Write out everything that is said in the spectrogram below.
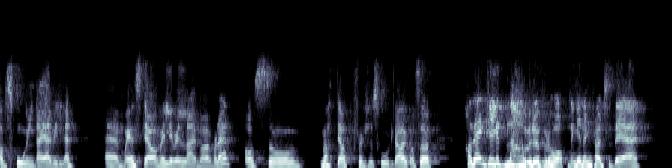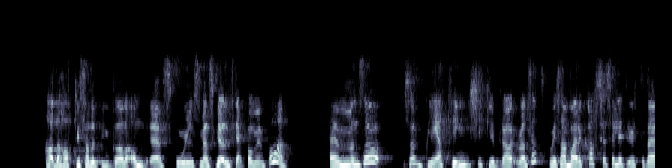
av skolen der jeg ville. Um, og jeg husker jeg var veldig veldig lei meg over det. Og så møtte jeg opp første skoledag, og så hadde jeg egentlig litt lavere forhåpninger enn kanskje det jeg hadde hatt hvis jeg hadde begynt på den andre skolen som jeg skulle ønske jeg kom inn på. da. Um, men så, så, ble ting skikkelig bra uansett. For hvis han bare kaster seg litt ut i det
